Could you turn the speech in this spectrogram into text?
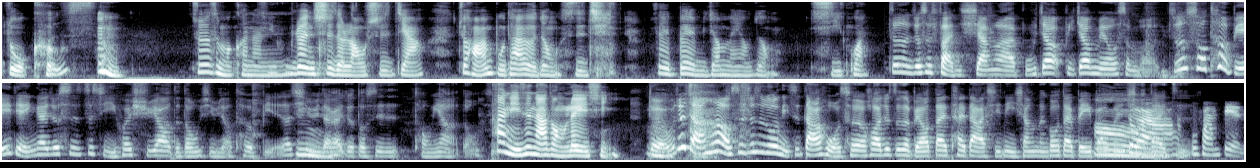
做客，嗯，就是什么可能认识的老师家，就好像不太会有这种事情。这一辈比较没有这种习惯。真的就是返乡啦，比较比较没有什么，就是说特别一点，应该就是自己会需要的东西比较特别，那其余大概就都是同样的东西。看你是哪种类型。对，嗯我觉得讲的很好是，就是如果你是搭火车的话，就真的不要带太大的行李箱，能够带背包跟嗯小袋子。很不方便。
